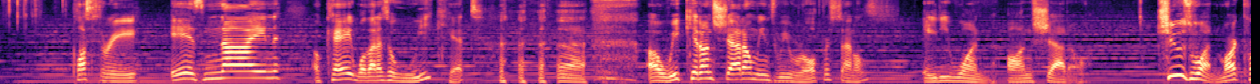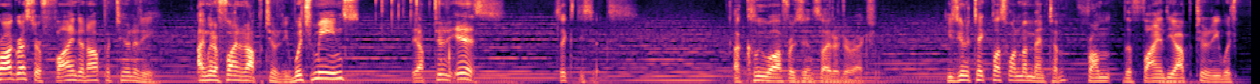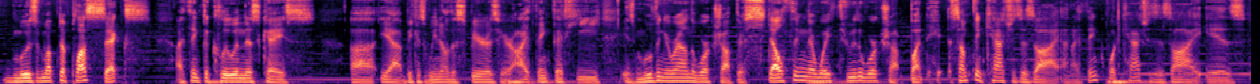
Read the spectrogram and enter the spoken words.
Plus three is nine. Okay, well, that is a weak hit. a weak hit on Shadow means we roll percentiles. 81 on Shadow. Choose one, mark progress or find an opportunity. I'm gonna find an opportunity, which means the opportunity is 66. A clue offers insider direction. He's gonna take plus one momentum from the find the opportunity, which moves him up to plus six. I think the clue in this case uh, yeah, because we know the spear is here. I think that he is moving around the workshop. They're stealthing their way through the workshop, but something catches his eye, and I think what catches his eye is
